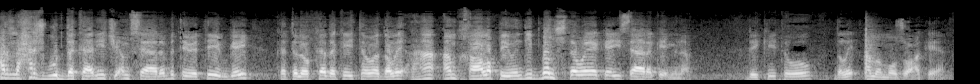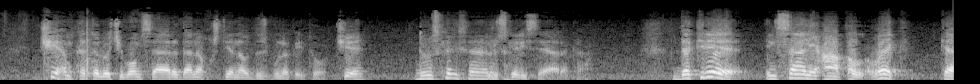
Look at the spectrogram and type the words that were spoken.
هەر لە حرج بوردەکاریکی ئەم سیارە بتەوێت تێ بگەی کە تەلۆکە دەکەیتەوە دەڵێ ئەها ئەم خاڵە پەیوەندی بەم شتەوەیە کە ئیسارەکەی منە دەکەیتەوە دەڵێ ئەمە مۆزوعەکەیە چی ئەم کەتەلۆکی بۆم سیارە دانەخشتێ ناو دژبوولەکەی تۆ چێ دروستکەری سیارەکە دەکرێت ئینسانی عاقل ڕێک کە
